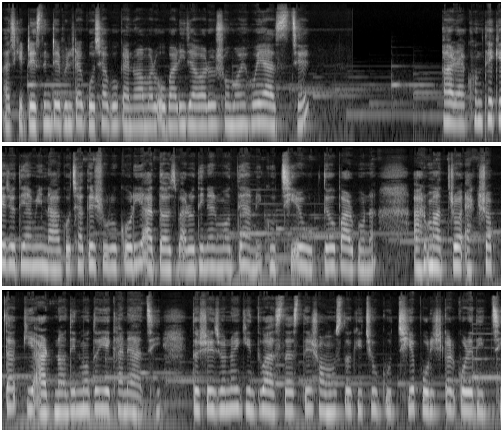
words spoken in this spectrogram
আজকে ড্রেসিং টেবিলটা গোছাবো কেন? আমার ও বাড়ি যাওয়ারও সময় হয়ে আসছে। আর এখন থেকে যদি আমি না গোছাতে শুরু করি, আর দশ বারো দিনের মধ্যে আমি গুছিয়ে উঠতেও পারব না। আর মাত্র এক সপ্তাহ কি আট, ন দিন মতোই এখানে আছি। তো সেই জন্যই কিন্তু আস্তে আস্তে সমস্ত কিছু গুছিয়ে পরিষ্কার করে দিচ্ছি।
